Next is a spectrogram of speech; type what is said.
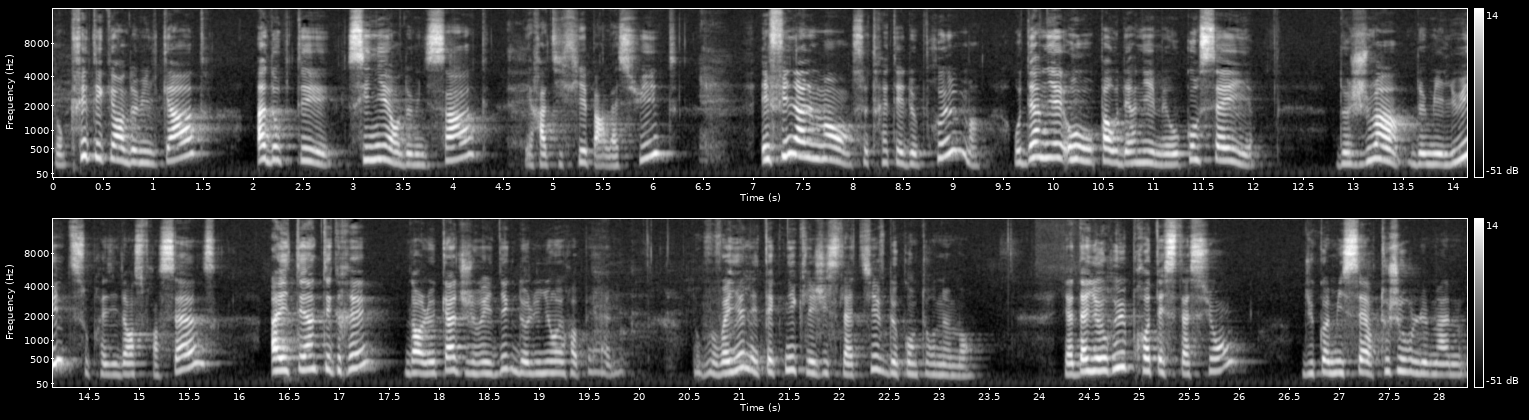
Donc critiqué en 2004, adopté, signé en 2005 et ratifié par la suite. Et finalement, ce traité de Prüm, au dernier, pas au dernier, mais au Conseil de juin 2008, sous présidence française, a été intégré dans le cadre juridique de l'Union européenne. Donc vous voyez les techniques législatives de contournement. Il y a d'ailleurs eu protestation du commissaire, toujours lui-même,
